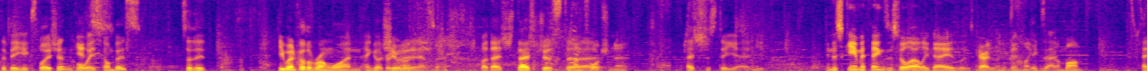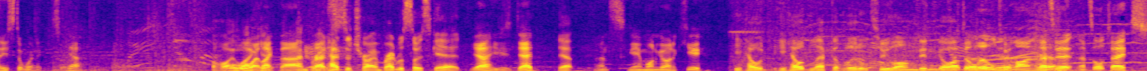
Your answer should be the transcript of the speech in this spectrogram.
the big explosion, always Yes. combos. So that he went for the wrong one and got Pretty shielded in. F smash. But that's that's just uh, Unfortunate. That's just a yeah. You, In the scheme of things, it's still early days. Like, this character's only been like Exactly. a month. and he's still winning. So. Yeah. Oh, I Ooh, like I like that. And Brad had to try, and Brad was so scared. Yeah, he's dead. Yep. That's game one going to Q. He held he held left a little too long, didn't go Just up a there. little too long. That's yeah. it. That's all it takes.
